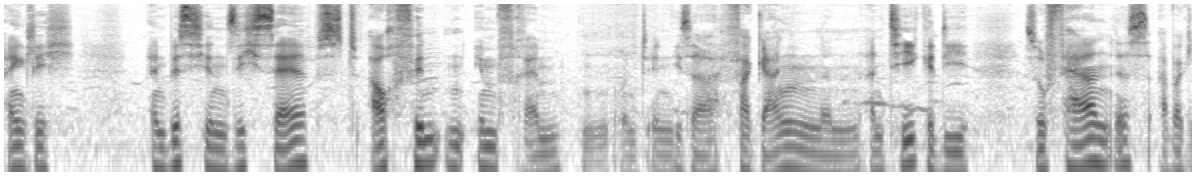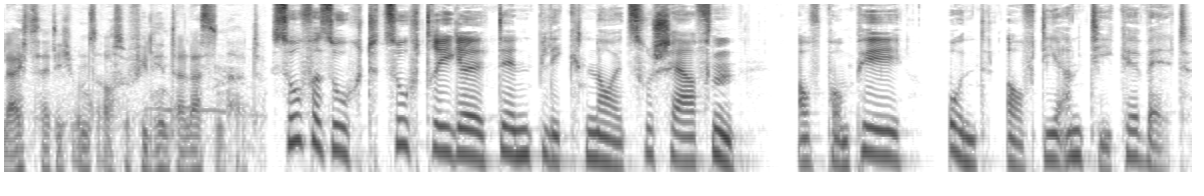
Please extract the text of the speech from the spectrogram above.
eigentlich ein bisschen sich selbst auch finden im Fremden und in dieser vergangenen Antike, die so fern ist, aber gleichzeitig uns auch so viel hinterlassen hat. So versucht Zuchtriegel, den Blick neu zu schärfen auf Pompeji und auf die antike Welt.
